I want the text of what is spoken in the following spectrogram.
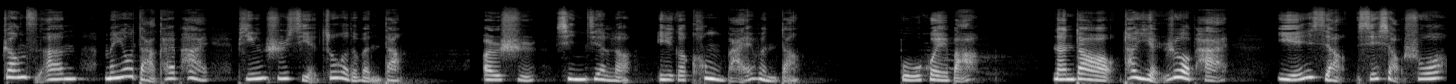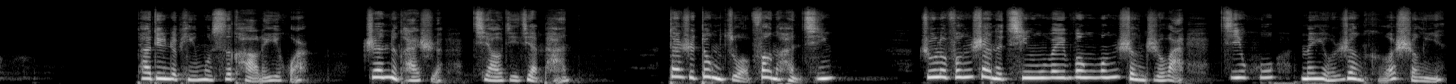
张子安没有打开派平时写作的文档。而是新建了一个空白文档。不会吧？难道他也热派，也想写小说？他盯着屏幕思考了一会儿，真的开始敲击键盘，但是动作放得很轻，除了风扇的轻微嗡嗡声之外，几乎没有任何声音。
